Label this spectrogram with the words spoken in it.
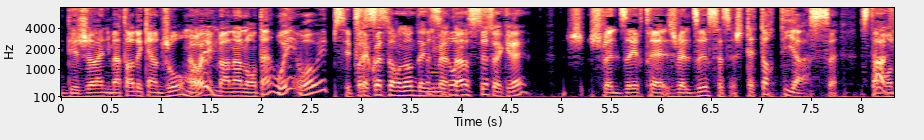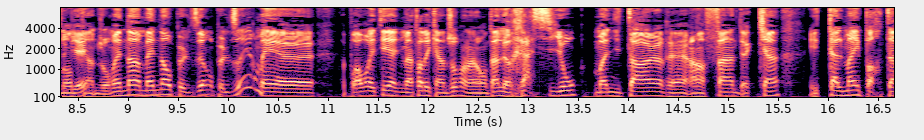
déjà animateur de camp de jour, moi, Ah oui? pendant longtemps. Oui, oui, oui. C'est quoi si- ton nom pas si loin d'animateur, c'est ça. secret? Je, je vais le dire très, je vais le dire, ça, ça- j'étais Tortillas. C'était Ah, mon nom de jour. Maintenant, maintenant, on peut le dire, on peut le dire, mais euh, pour avoir été animateur de jour pendant longtemps, le ratio moniteur euh, enfant de camp est tellement important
